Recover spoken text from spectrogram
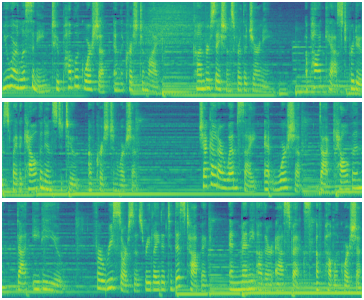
You are listening to Public Worship in the Christian Life Conversations for the Journey, a podcast produced by the Calvin Institute of Christian Worship. Check out our website at worship.calvin.edu for resources related to this topic and many other aspects of public worship.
